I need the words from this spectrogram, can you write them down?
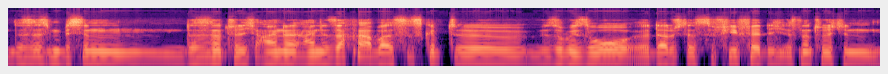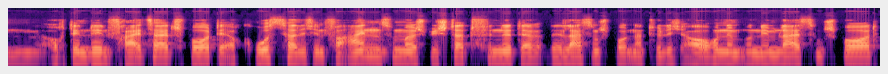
das ist ein bisschen, das ist natürlich eine, eine Sache, aber es, es gibt äh, sowieso, äh, dadurch, dass es so vielfältig ist, natürlich den, auch den, den Freizeitsport, der auch großteilig in Vereinen zum Beispiel stattfindet, der, der Leistungssport natürlich auch und dem, und dem Leistungssport.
